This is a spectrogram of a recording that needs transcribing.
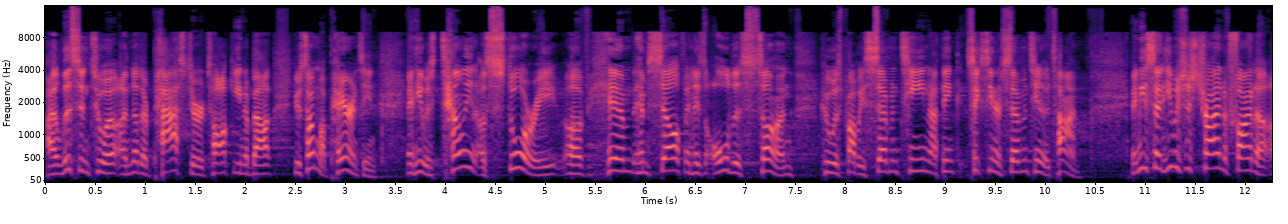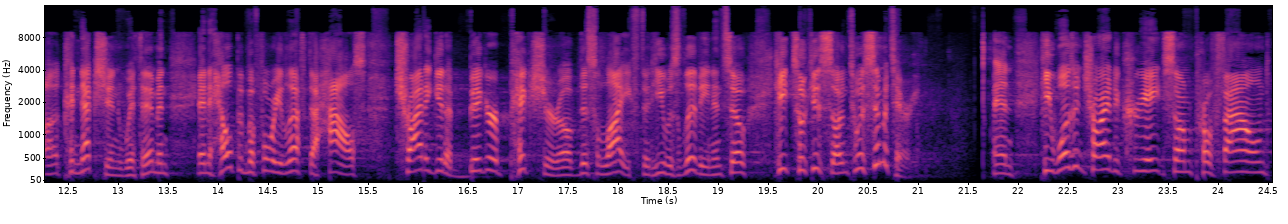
I listened to a, another pastor talking about, he was talking about parenting, and he was telling a story of him, himself and his oldest son, who was probably 17, I think 16 or 17 at the time. And he said he was just trying to find a, a, connection with him and, and help him before he left the house, try to get a bigger picture of this life that he was living. And so he took his son to a cemetery. And he wasn't trying to create some profound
